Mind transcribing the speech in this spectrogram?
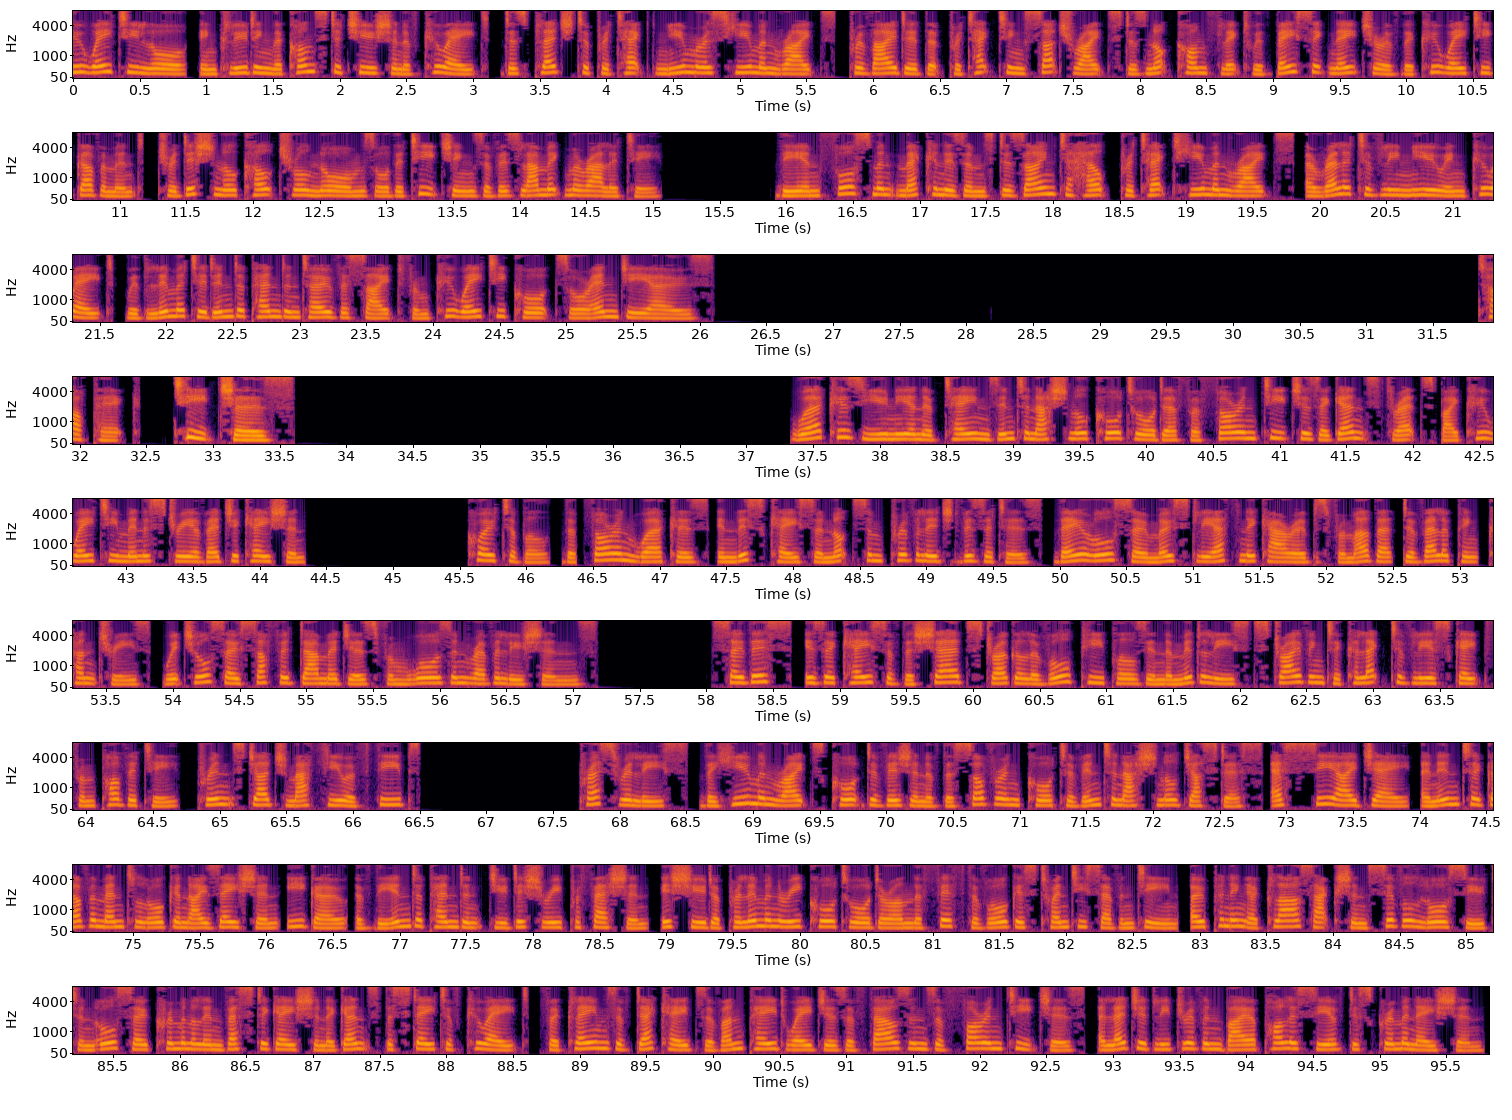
Kuwaiti law, including the Constitution of Kuwait, does pledge to protect numerous human rights, provided that protecting such rights does not conflict with basic nature of the Kuwaiti government, traditional cultural norms or the teachings of Islamic morality. The enforcement mechanisms designed to help protect human rights, are relatively new in Kuwait, with limited independent oversight from Kuwaiti courts or NGOs. Topic: Teachers. Workers' Union obtains international court order for foreign teachers against threats by Kuwaiti Ministry of Education. Quotable, the foreign workers in this case are not some privileged visitors, they are also mostly ethnic Arabs from other developing countries, which also suffered damages from wars and revolutions. So this, is a case of the shared struggle of all peoples in the Middle East striving to collectively escape from poverty. Prince Judge Matthew of Thebes Press release, the Human Rights Court Division of the Sovereign Court of International Justice SCIJ, an intergovernmental organization of the independent judiciary profession, issued a preliminary court order on 5 August 2017, opening a class action civil lawsuit and also criminal investigation against the state of Kuwait, for claims of decades of unpaid wages of thousands of foreign teachers, allegedly driven by a policy of discrimination.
